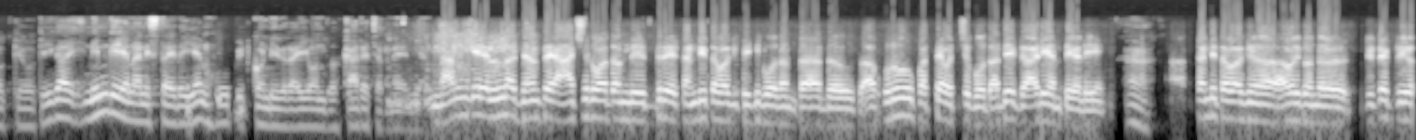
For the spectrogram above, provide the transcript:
Okay okay. ಈಗ ನಿಮ್ಗೆ ಏನ್ ಅನಿಸ್ತಾ ಇದೆ? ಏನ್ ಹೋಪ್ ಇಟ್ಕೊಂಡಿದ್ದೀರಾ ಈ ಒಂದು ಕಾರ್ಯಾಚರಣೆಯಲ್ಲಿ? ನನ್ಗೆ ಎಲ್ಲ ಜನತೆ ಆಶೀರ್ವಾದ ಒಂದು ಇದ್ರೆ ಖಂಡಿತವಾಗಿ ತೆಗಿಬಹುದಂತ ಅದು ಆ ಕುರು ಪತ್ತೆ ಹಚ್ಚಬಹುದು ಅದೇ ಗಾಡಿ ಅಂತ ಹೇಳಿ. ಖಂಡಿತವಾಗಿ ಖಂಡಿತವಾಗಿ ಅವರಿಗೊಂದು ಡಿಟೆಕ್ಟಿವ್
